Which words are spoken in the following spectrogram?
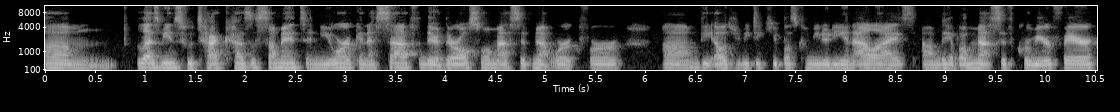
um, lesbians who tech has a summit in new york and sf and they're, they're also a massive network for um, the LGBTQ plus community and allies. Um, they have a massive career fair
